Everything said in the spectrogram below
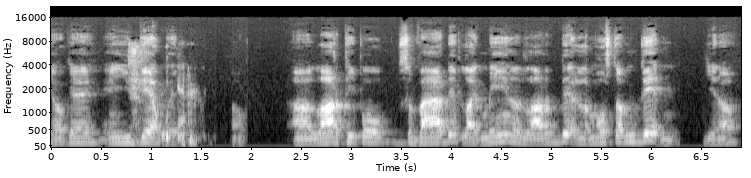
Okay, and you dealt with it. A lot of people survived it, like me, and a lot of most of them didn't. You know,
